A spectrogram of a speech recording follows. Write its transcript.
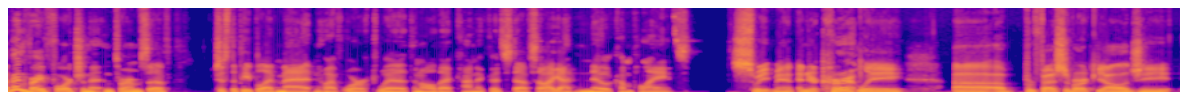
I've been very fortunate in terms of just the people I've met and who I've worked with and all that kind of good stuff. So I got no complaints. Sweet man. And you're currently uh, a professor of archaeology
